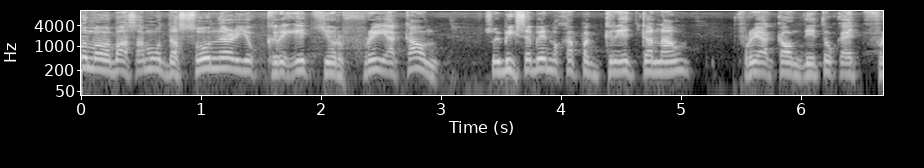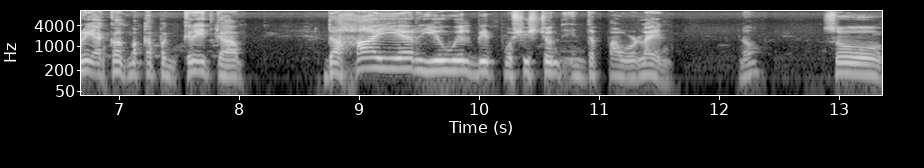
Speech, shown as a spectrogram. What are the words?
dito mababasa mo, the sooner you create your free account. So, ibig sabihin, makapag-create ka ng free account dito, kahit free account makapag-create ka, the higher you will be positioned in the power line. No? So,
